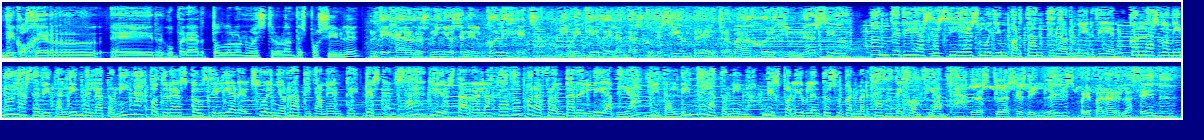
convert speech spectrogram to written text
de coger eh, y recuperar todo lo nuestro lo antes posible. Dejar a los niños en el cole hecho. Y me queda el atasco de siempre, el trabajo, el gimnasio. Ante días así es muy importante dormir bien. Con las gominolas de Vitalin Melatonina podrás conciliar el sueño rápidamente, descansar y estar relajado para afrontar el día a día. Vitalin Melatonina, disponible en tu supermercado de confianza. Las clases de inglés, preparar la cena.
